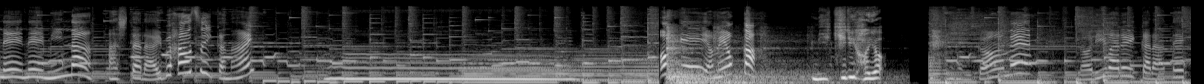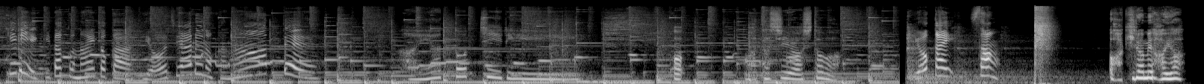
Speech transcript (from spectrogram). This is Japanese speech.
ねえねえみんな明日ライブハウス行かない？うん。オッケーやめよっか。見切り早。っごめん。ノリ悪いからてっきり行きたくないとか用事あるのかなって。早とちり。あ私明日は。了解。3諦め早。っ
